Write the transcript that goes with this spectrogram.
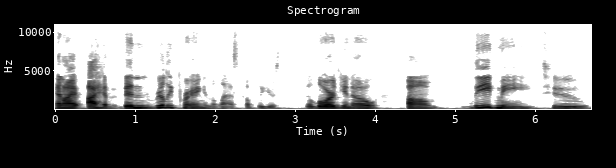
And I, I have been really praying in the last couple of years, the Lord, you know, um, lead me to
